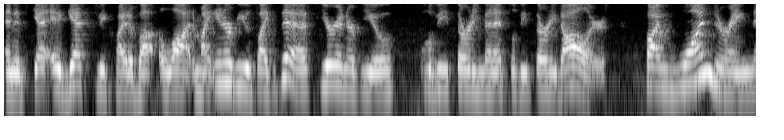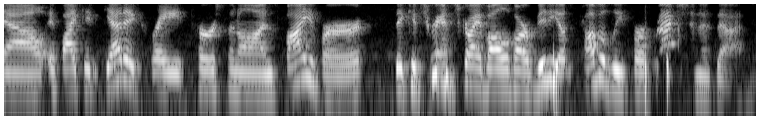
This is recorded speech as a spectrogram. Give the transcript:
and it's get it gets to be quite a, a lot. And my interviews like this your interview will be 30 minutes will be $30 so I'm wondering now if I could get a great person on Fiverr that could transcribe all of our videos, probably for a fraction of that.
